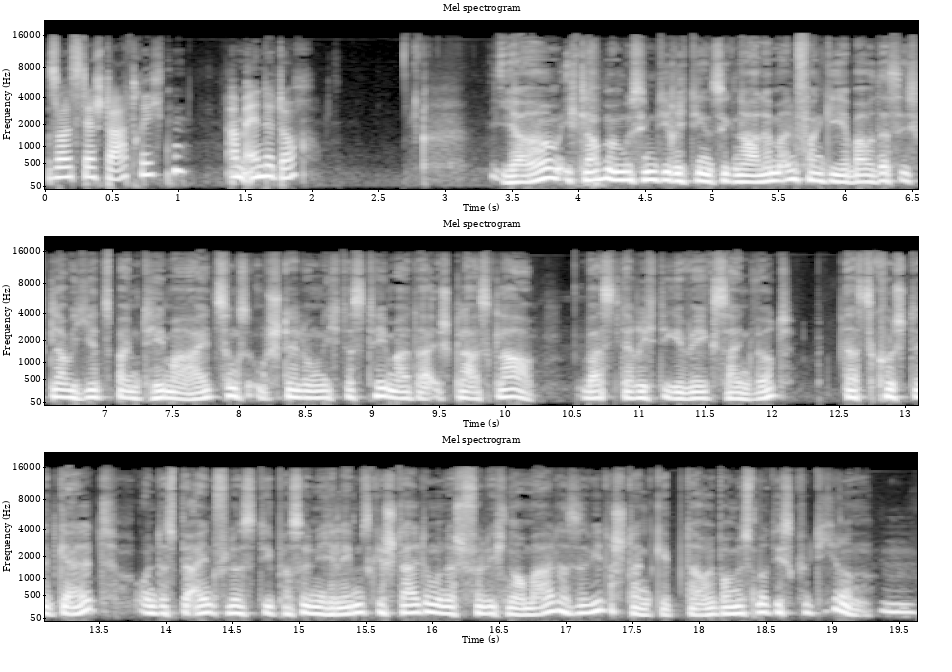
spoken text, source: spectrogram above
soll es der Staat richten? Am Ende doch? Ja, ich glaube, man muss ihm die richtigen Signale am Anfang geben, aber das ist, glaube ich, jetzt beim Thema Heizungsumstellung nicht das Thema. Da ist glasklar, was der richtige Weg sein wird. Das kostet Geld und das beeinflusst die persönliche Lebensgestaltung und das ist völlig normal, dass es Widerstand gibt. Darüber müssen wir diskutieren. Mhm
